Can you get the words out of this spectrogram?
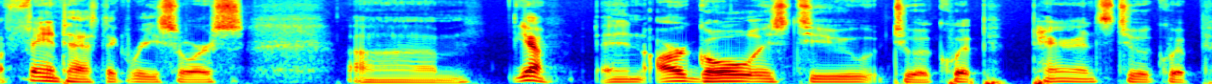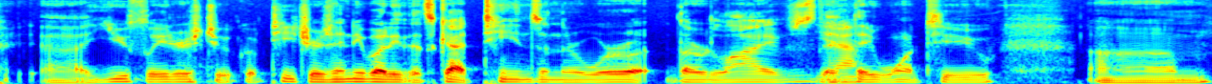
a fantastic resource. Um, yeah, and our goal is to to equip parents, to equip uh, youth leaders, to equip teachers, anybody that's got teens in their world, their lives that Yeah. they want to um,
